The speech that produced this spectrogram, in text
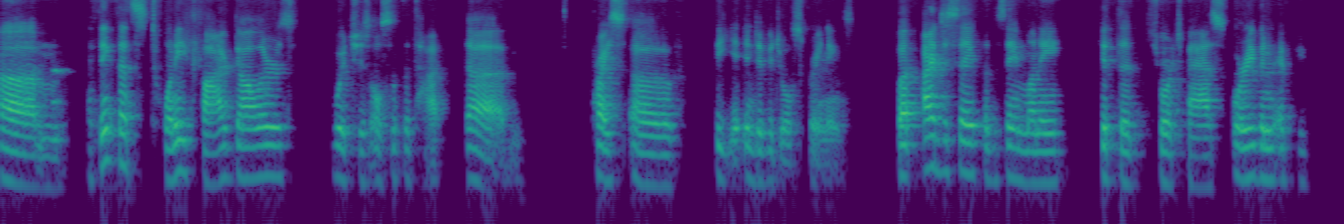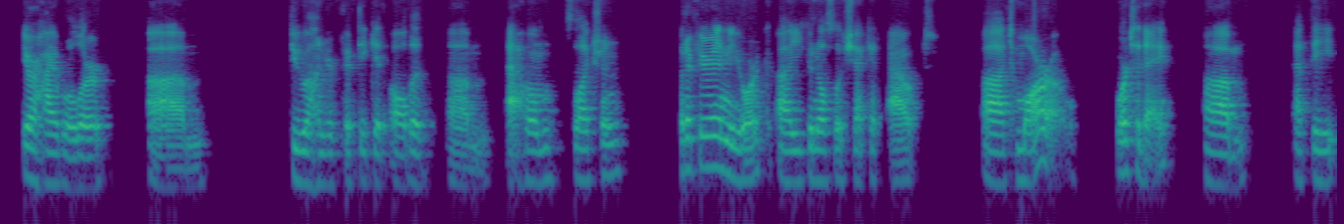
Um, I think that's twenty-five dollars, which is also the top, um, price of the individual screenings. But I just say for the same money, get the shorts pass, or even if you- you're a high roller, um, do 150, get all the um, at-home selection. But if you're in New York, uh, you can also check it out uh, tomorrow or today um, at the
